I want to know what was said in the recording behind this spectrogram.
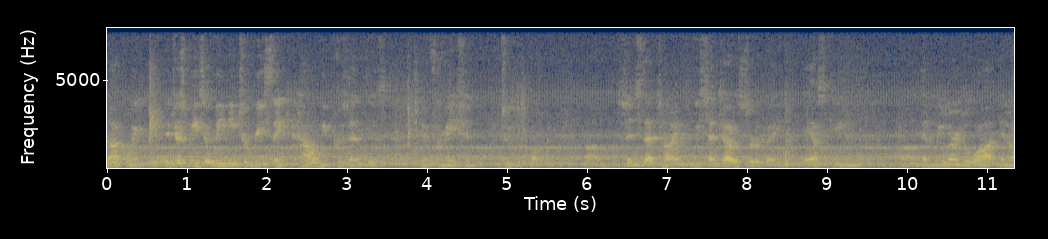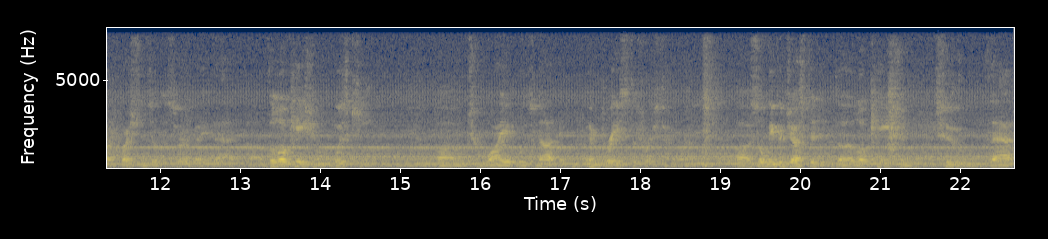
not going, it it just means that we need to rethink how we present this information to the public. Um, Since that time, we sent out a survey asking, uh, and we learned a lot in our questions of the survey, that uh, the location was key um, to why it was not embraced the first time around. Uh, So we've adjusted the location to that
